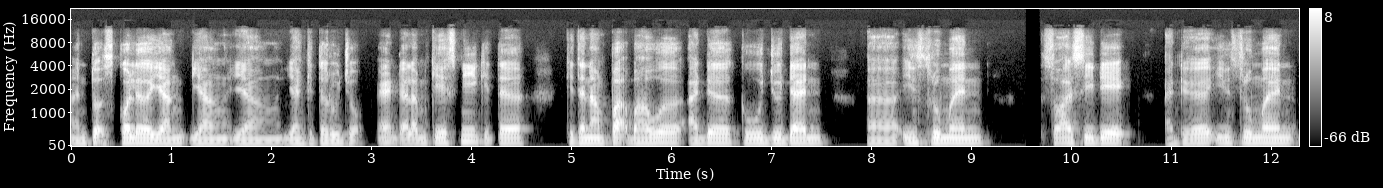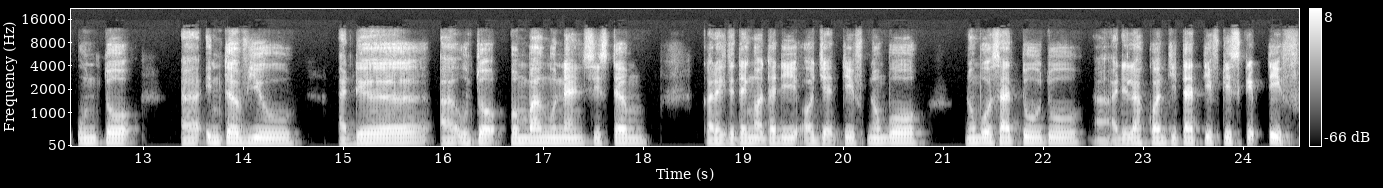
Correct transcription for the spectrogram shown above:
untuk sekolah yang yang yang yang kita rujuk. Eh, dalam kes ni kita kita nampak bahawa ada kewujudan uh, instrumen soal sidik, ada instrumen untuk uh, interview, ada uh, untuk pembangunan sistem. Kalau kita tengok tadi objektif nombor nombor satu tu uh, adalah kuantitatif deskriptif.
